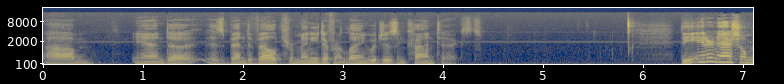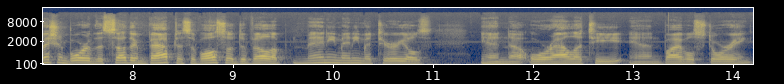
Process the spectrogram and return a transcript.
um, and uh, has been developed for many different languages and contexts. The International Mission Board of the Southern Baptists have also developed many, many materials in uh, orality and Bible storying.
